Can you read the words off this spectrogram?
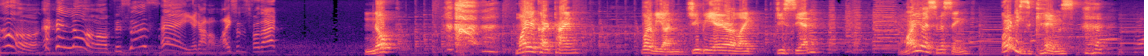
Oh, hello, officers. Hey, you got a license for that? Nope. Mario Kart time. What are we on? GBA or like GCN? Mario is missing. What are these games? I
